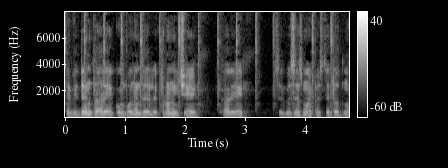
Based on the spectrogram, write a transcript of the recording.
evident are componente electronice care se găsesc mai peste tot, nu?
